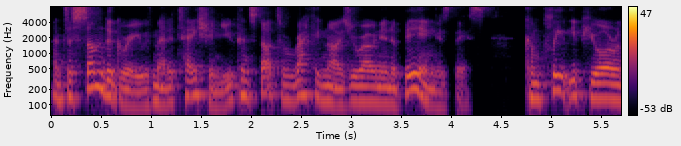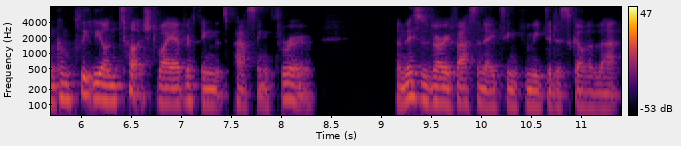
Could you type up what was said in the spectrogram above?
And to some degree, with meditation, you can start to recognize your own inner being as this completely pure and completely untouched by everything that's passing through. And this is very fascinating for me to discover that.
